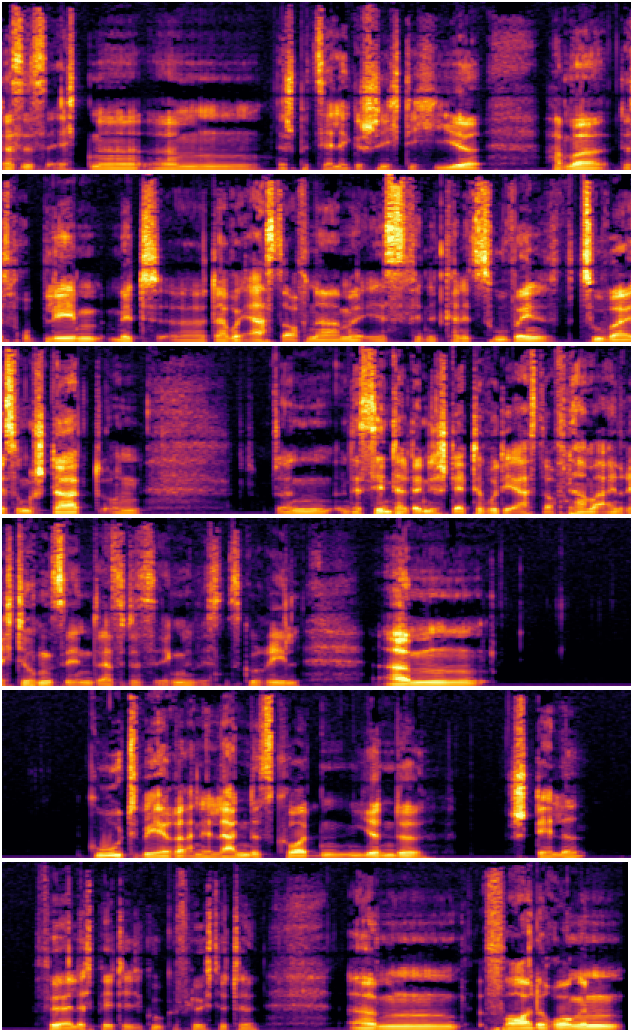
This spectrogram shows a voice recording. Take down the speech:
Das ist echt eine, ähm, eine spezielle Geschichte. Hier haben wir das Problem mit, äh, da wo Erstaufnahme ist, findet keine Zuwe Zuweisung statt und dann, das sind halt dann die Städte, wo die Erstaufnahmeeinrichtungen sind. Also das ist irgendwie ein bisschen skurril. Ähm, gut wäre eine landeskoordinierende Stelle für LSBTQ-Geflüchtete. Ähm, Forderungen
